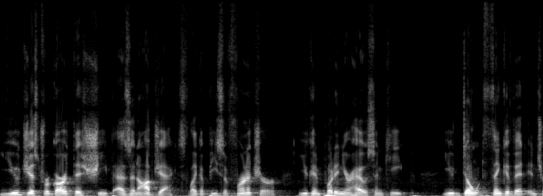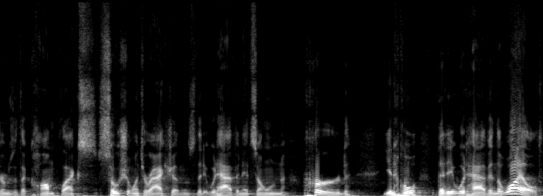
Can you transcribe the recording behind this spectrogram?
you just regard this sheep as an object, like a piece of furniture you can put in your house and keep. You don't think of it in terms of the complex social interactions that it would have in its own herd, you know, that it would have in the wild.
